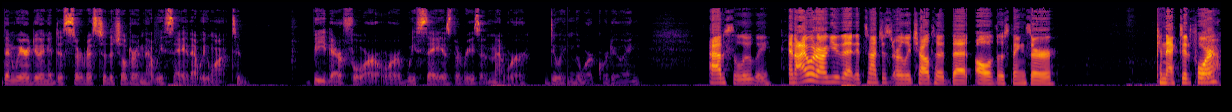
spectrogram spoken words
then we are doing a disservice to the children that we say that we want to be there for, or we say is the reason that we're doing the work we're doing. absolutely. And I would argue that it's not just early childhood that all of those things are connected for. Yeah.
